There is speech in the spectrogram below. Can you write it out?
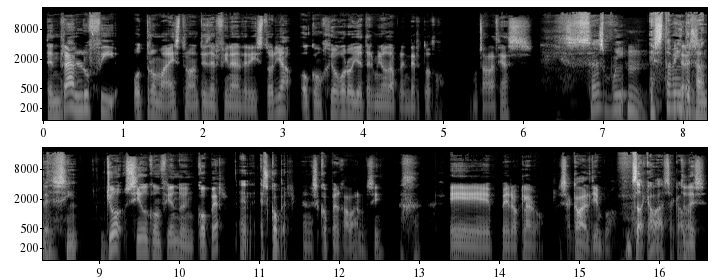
¿Tendrá Luffy otro maestro antes del final de la historia o con Hyogoro ya terminó de aprender todo? Muchas gracias. Esa es muy... Hmm, Está bien interesante. interesante, sí. Yo sigo confiando en Copper, En Scopper. en Scopper Gavan, sí. Eh, pero claro, se acaba el tiempo. Se acaba, se acaba. Entonces,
